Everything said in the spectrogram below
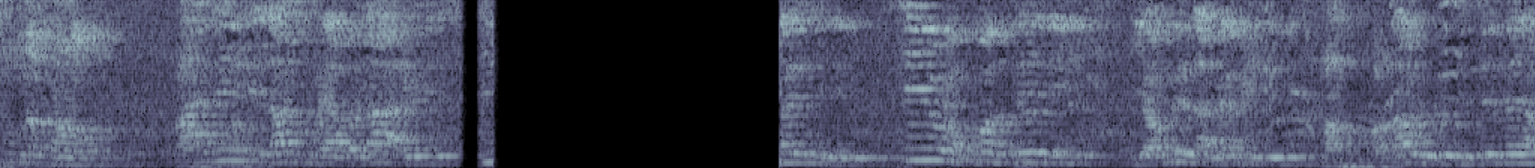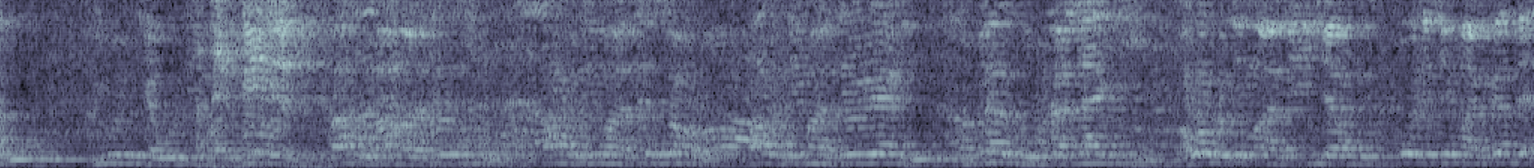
sunna kɔnɔ. a ní mọ̀ yàtọ̀ láàárín sírọ̀ tó ní ìyàwó mi là lẹ́bi ni. Báwo ló ti ṣe fẹ́yàwó? Irú oúnjẹ wo ni báwo ni máa ṣe sùn? Báwo ni máa ṣe sọ̀rọ̀? Báwo ni máa ṣe rẹ́rìn ọgbẹ́ ìwò lọ láìkì? Ọwọ́ wo ni máa fi jẹun? Ó lè ṣe máa gbẹ́sẹ̀?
